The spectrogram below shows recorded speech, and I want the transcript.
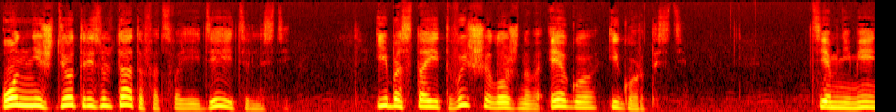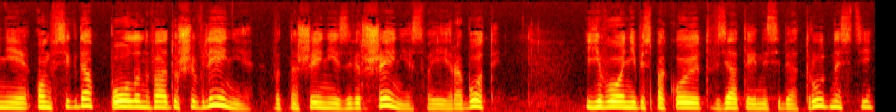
Он не ждет результатов от своей деятельности, ибо стоит выше ложного эго и гордости. Тем не менее, он всегда полон воодушевления в отношении завершения своей работы. Его не беспокоят взятые на себя трудности,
